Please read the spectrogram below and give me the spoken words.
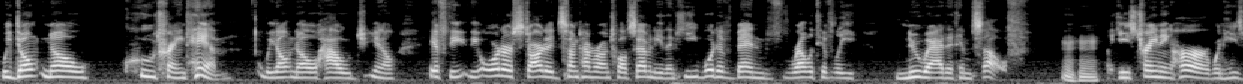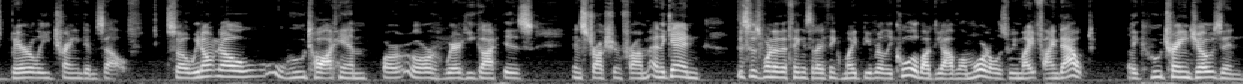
We don't know who trained him. We don't know how. You know, if the the order started sometime around 1270, then he would have been relatively new at it himself. hmm Like he's training her when he's barely trained himself. So we don't know who taught him or or where he got his instruction from. And again, this is one of the things that I think might be really cool about Diablo Immortal is we might find out like who trained Josen.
